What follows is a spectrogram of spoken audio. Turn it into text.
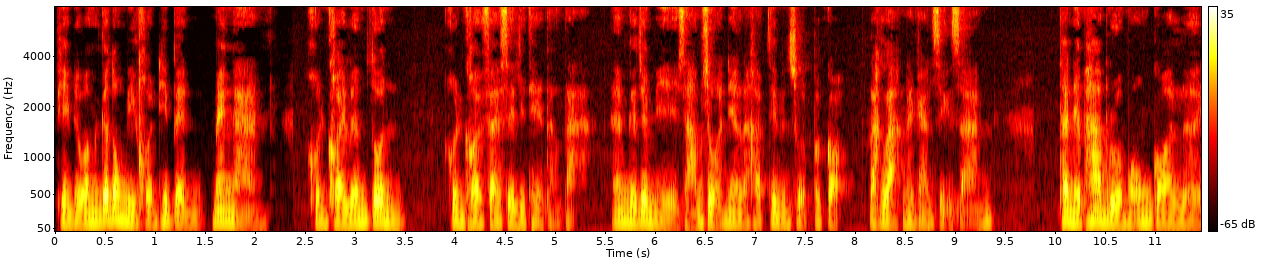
เพียงแต่ว่ามันก็ต้องมีคนที่เป็นแม่งาน คนคอยเริ่มต้น คนคอย facilitate ต่างๆนั่นก็จะมี 3 ส่วนเนี่ยแหละครับที่เป็นส่วนประกอบหลักๆ ในการสื่อสาร ถ้าในภาพรวมขององค์กรเลย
